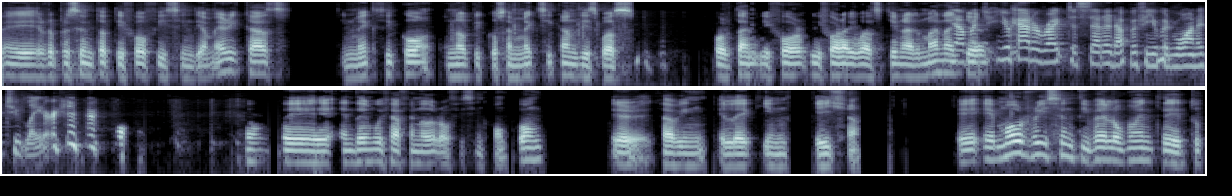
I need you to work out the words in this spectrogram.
a representative office in the Americas, in Mexico, not because I'm Mexican. This was for time before before I was general manager. Yeah, but you had a right to set it up if you had wanted to later. and, uh, and then we have another office in Hong Kong, uh, having a leg in Asia. A, a more recent development uh, took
